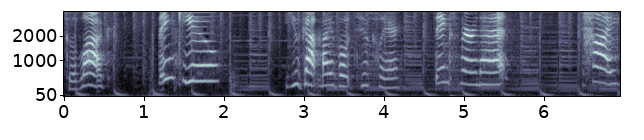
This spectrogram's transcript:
Good luck. Thank you. You got my vote too, Claire. Thanks, Marinette. Hi,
